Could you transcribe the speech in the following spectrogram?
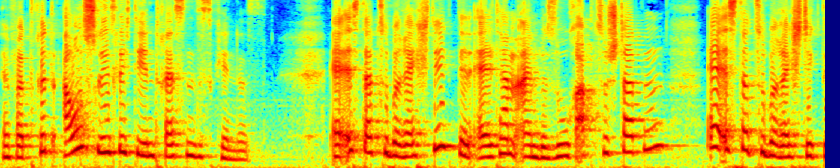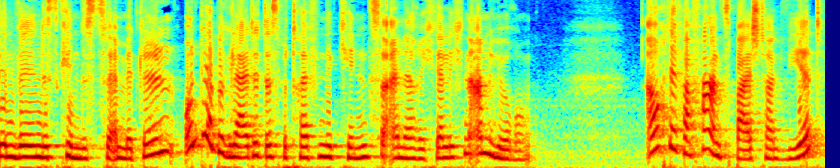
Er vertritt ausschließlich die Interessen des Kindes. Er ist dazu berechtigt, den Eltern einen Besuch abzustatten, er ist dazu berechtigt, den Willen des Kindes zu ermitteln und er begleitet das betreffende Kind zu einer richterlichen Anhörung. Auch der Verfahrensbeistand wird,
